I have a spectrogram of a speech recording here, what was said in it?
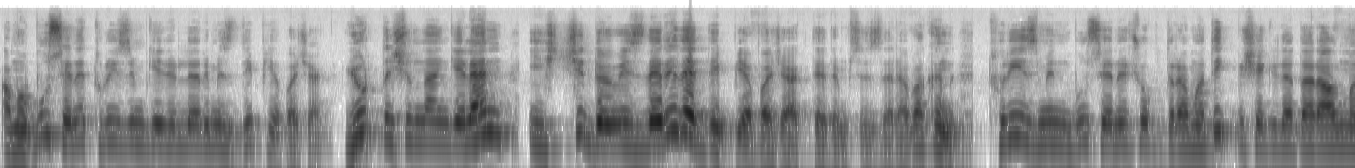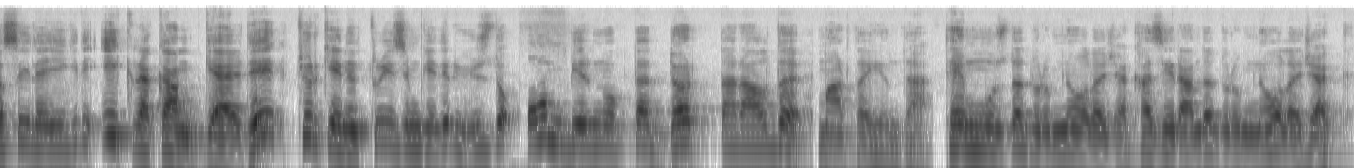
Ama bu sene turizm gelirlerimiz dip yapacak. Yurt dışından gelen işçi dövizleri de dip yapacak dedim sizlere. Bakın turizmin bu sene çok dramatik bir şekilde daralmasıyla ilgili ilk rakam geldi. Türkiye'nin turizm geliri %11.4 daraldı Mart ayında. Temmuz'da durum ne olacak? Haziran'da durum ne olacak?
